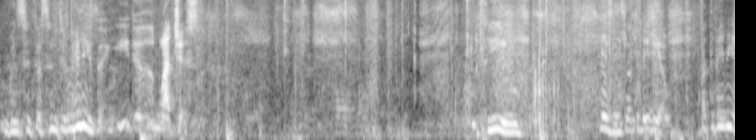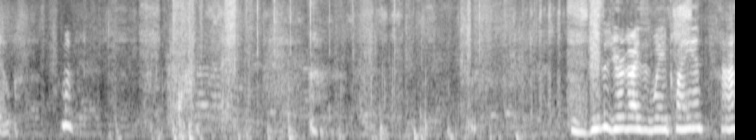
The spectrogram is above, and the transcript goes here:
Winston doesn't do anything. He just watches. See you. Here, let the baby out. Let the baby out. Come on. This is your guys' way playing, huh?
